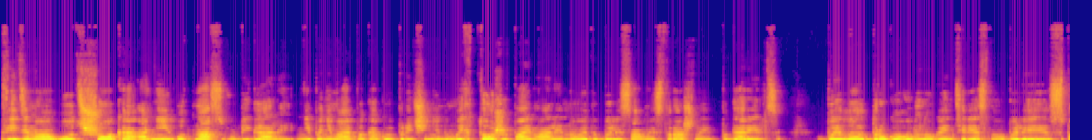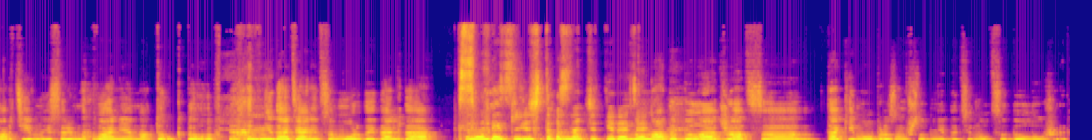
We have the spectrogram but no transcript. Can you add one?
Видимо, от шока они от нас убегали, не понимая по какой причине, но мы их тоже поймали, но это были самые страшные погорельцы. Было другого много интересного. Были спортивные соревнования на то, кто не дотянется мордой до льда. В смысле? Что значит не дотянется? Ну, надо было отжаться таким образом, чтобы не дотянуться до лужи.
